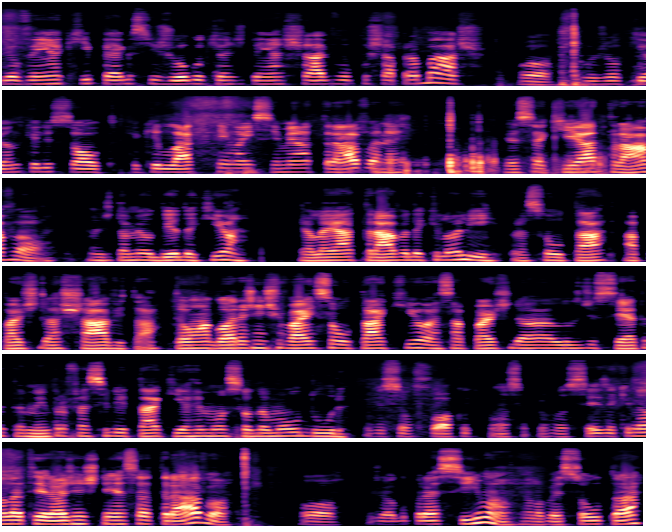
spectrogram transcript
E eu venho aqui, pego esse jogo aqui onde tem a chave e vou puxar para baixo. Ó, vou joqueando que ele solta. Aquele lá que tem lá em cima é a trava, né? Essa aqui é a trava, ó. Onde tá meu dedo aqui, ó. Ela é a trava daquilo ali, para soltar a parte da chave, tá? Então agora a gente vai soltar aqui, ó, essa parte da luz de seta também para facilitar aqui a remoção da moldura. Vou ver se eu foco aqui para mostrar para vocês. Aqui na lateral a gente tem essa trava, ó. Ó, Jogo pra cima, ó, ela vai soltar.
